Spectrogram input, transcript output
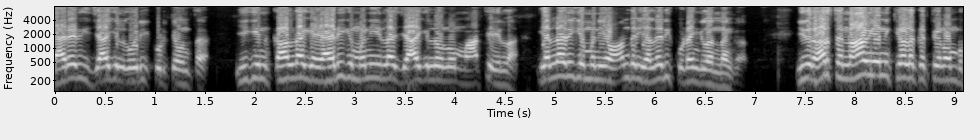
ಯಾರ್ಯಾರಿಗೆ ಜಾಗ ಇಲ್ಲ ಅವ್ರಿಗೆ ಕೊಡ್ತೇವಂತ ಈಗಿನ ಕಾಲದಾಗ ಯಾರಿಗೆ ಮನಿ ಇಲ್ಲ, ಜಾಗ ಇಲ್ಲ ಅನ್ನೋ ಮಾತೇ ಇಲ್ಲ. ಎಲ್ಲರಿಗೆ ಮನಿ ಅಂದ್ರೆ ಎಲ್ಲರಿಗೂ ಕೊಡಂಗಿಲ್ಲ ಅಂದಂಗ. ಇದ್ರ ಅರ್ಥ ನಾವೇನು ಕೇಳಕತ್ತೀವಿ? ನಮ್ಮ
